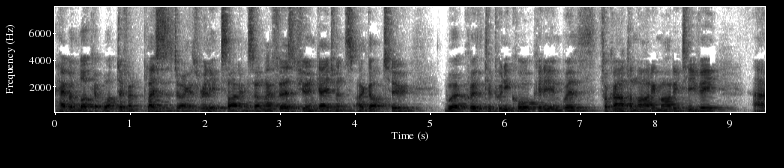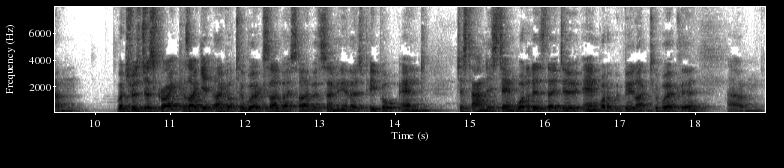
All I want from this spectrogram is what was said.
have a look at what different places are doing is really exciting. So, my first few engagements, I got to work with Te Puni Kōkiri and with Whakaata Māori Māori TV, um, which was just great because I get I got to work side by side with so many of those people and just understand what it is they do and what it would be like to work there. Um,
